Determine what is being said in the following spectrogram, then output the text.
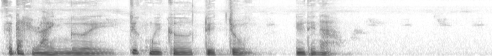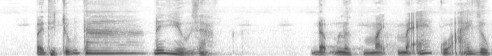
sẽ đặt loài người trước nguy cơ tuyệt chủng như thế nào? Vậy thì chúng ta nên hiểu rằng động lực mạnh mẽ của ái dục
